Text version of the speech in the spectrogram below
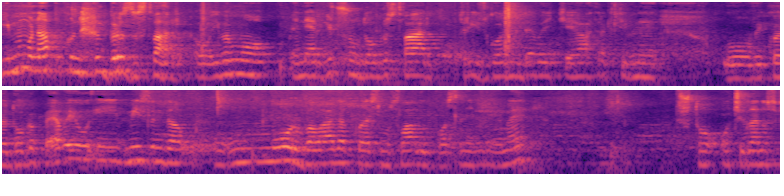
imamo napokon brzu stvar, o, imamo energičnu, dobru stvar, 30 godine devojke, atraktivne, ovaj, koje dobro pevaju i mislim da u, u moru balada koje smo slali u poslednje vreme, što očigledno se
